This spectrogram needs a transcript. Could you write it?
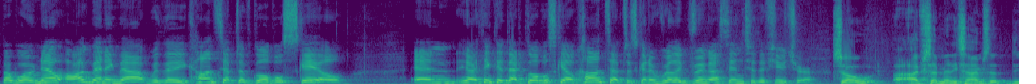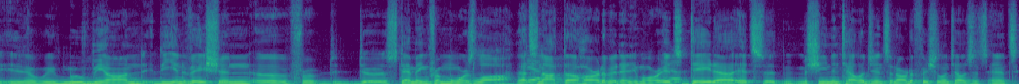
but we're now augmenting that with the concept of global scale. And you know, I think that that global scale concept is going to really bring us into the future. So I've said many times that you know we've moved beyond the innovation for, d- stemming from Moore's law. That's Yeah. not the heart of it anymore. It's data, it's uh, machine intelligence and artificial intelligence, and it's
